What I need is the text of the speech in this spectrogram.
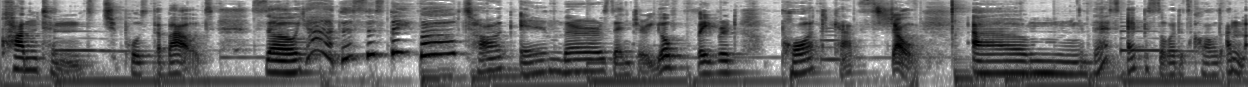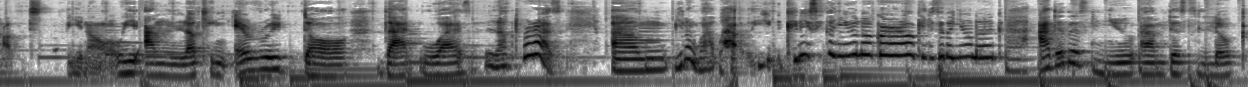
content to post about. So yeah, this is the Talk in the Century, your favorite podcast show. Um, this episode is called Unlocked. You know, we unlocking every door that was locked for us. Um, you know what? Can you see the new look, girl? Can you see the new look? I did this new um this look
